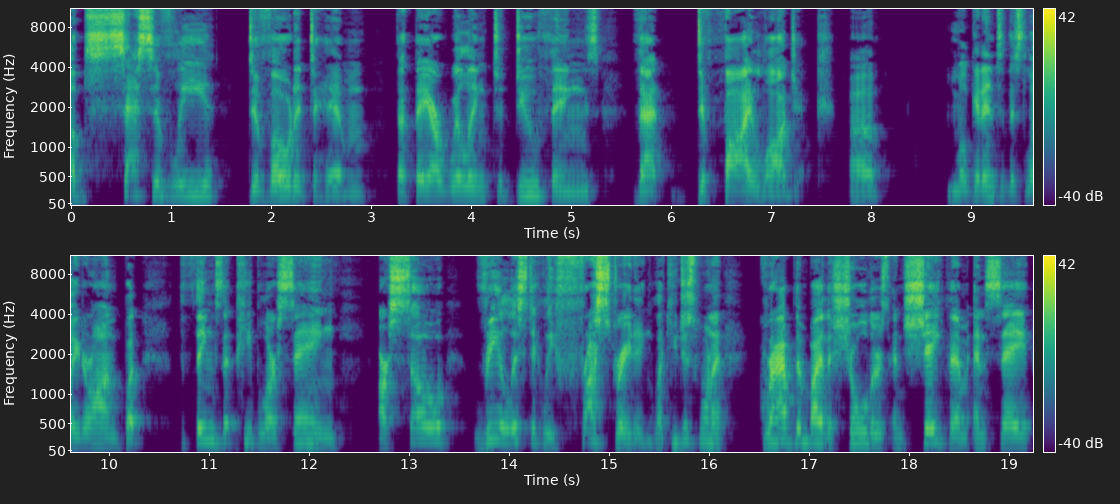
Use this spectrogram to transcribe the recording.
obsessively devoted to him that they are willing to do things that defy logic. Uh, we'll get into this later on, but the things that people are saying are so realistically frustrating. Like you just want to grab them by the shoulders and shake them and say,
